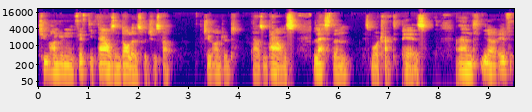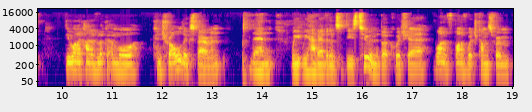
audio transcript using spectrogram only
$250,000, which is about £200,000 less than his more attractive peers. And, you know, if, if you want to kind of look at a more controlled experiment, then we, we have evidence of these two in the book, which uh, one of one of which comes from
